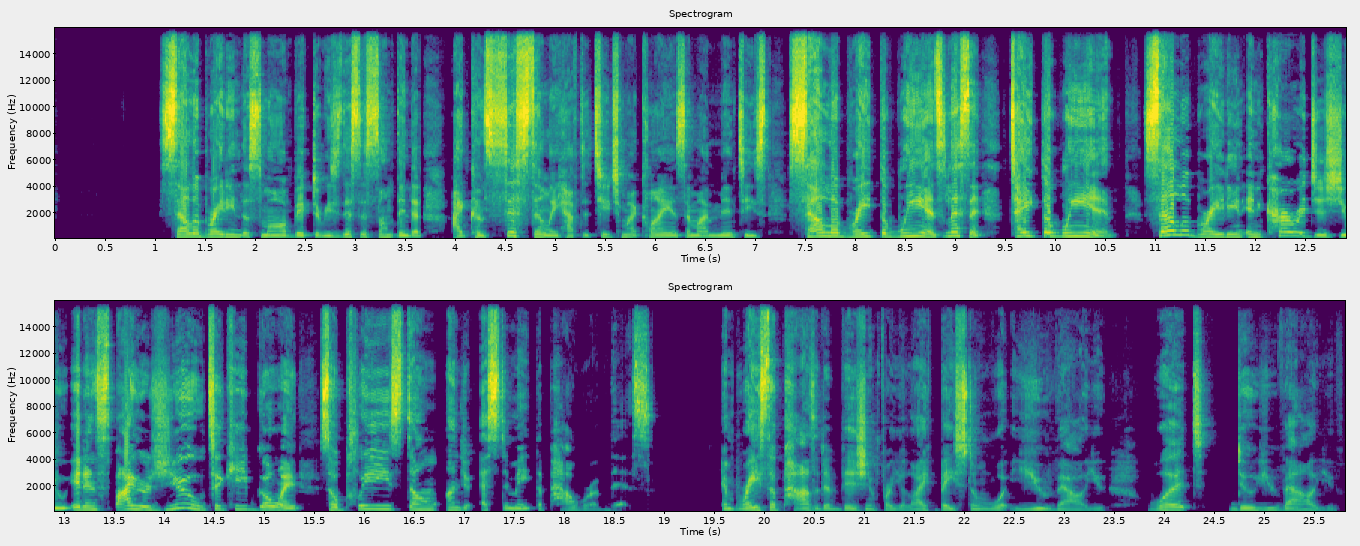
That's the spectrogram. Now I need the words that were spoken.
Celebrating the small victories. This is something that I consistently have to teach my clients and my mentees. Celebrate the wins. Listen, take the win. Celebrating encourages you, it inspires you to keep going. So please don't underestimate the power of this. Embrace a positive vision for your life based on what you value. What do you value?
